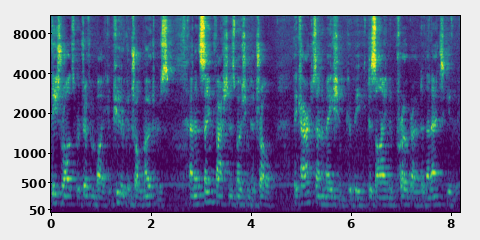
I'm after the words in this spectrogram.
These rods were driven by computer-controlled motors, and in the same fashion as motion control, the character's animation could be designed and programmed and then executed.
